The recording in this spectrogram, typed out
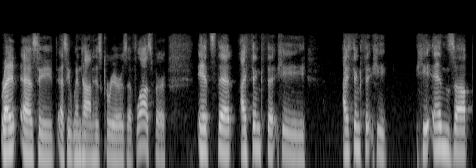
right as he as he went on his career as a philosopher. It's that I think that he I think that he he ends up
